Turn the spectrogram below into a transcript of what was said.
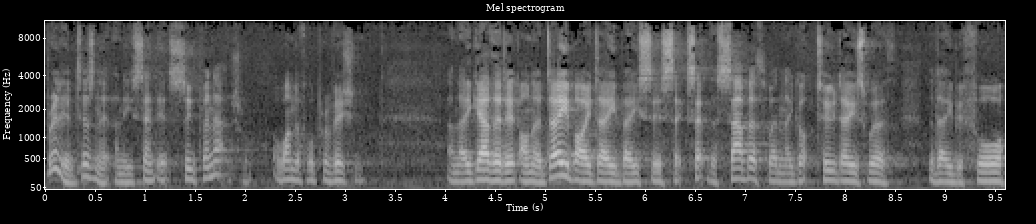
brilliant, isn't it? And He sent it supernatural, a wonderful provision. And they gathered it on a day by day basis, except the Sabbath when they got two days' worth the day before.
